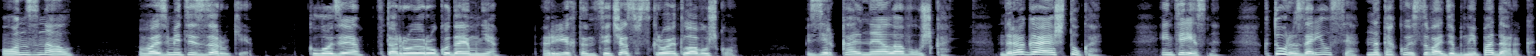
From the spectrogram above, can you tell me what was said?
Он знал. «Возьмитесь за руки. Клодия, вторую руку дай мне. Рихтон сейчас вскроет ловушку». Зеркальная ловушка. Дорогая штука. Интересно, кто разорился на такой свадебный подарок?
